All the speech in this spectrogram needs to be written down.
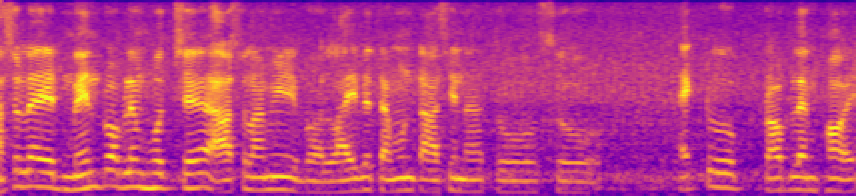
আসলে মেন প্রবলেম হচ্ছে, আসলে আমি লাইভে তেমনটা আসি না, তো সো একটু প্রবলেম হয়।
